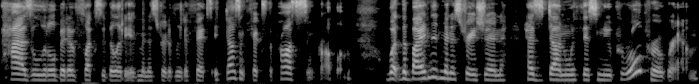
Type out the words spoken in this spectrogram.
has a little bit of flexibility administratively to fix. It doesn't fix the processing problem. What the Biden administration has done with this new parole program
